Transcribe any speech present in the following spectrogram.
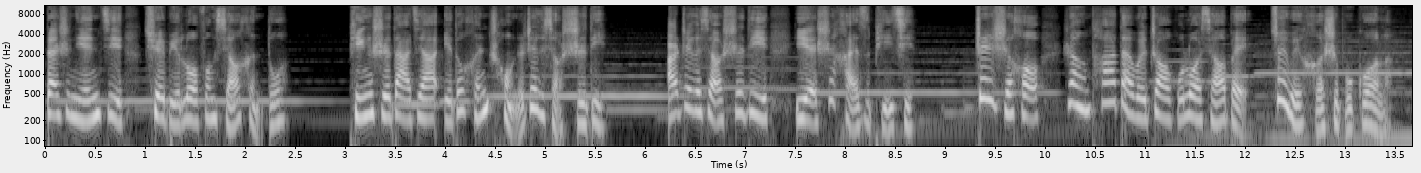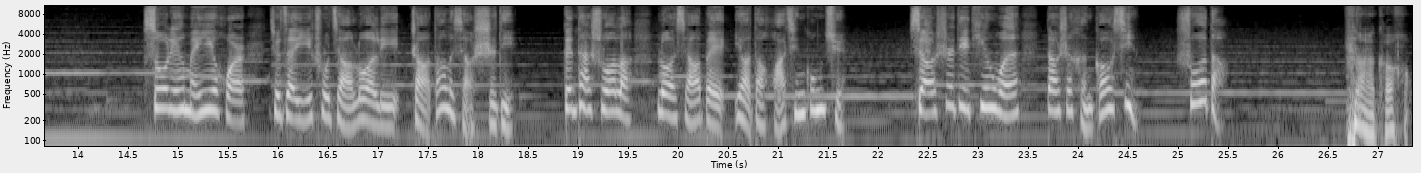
但是年纪却比洛风小很多。平时大家也都很宠着这个小师弟，而这个小师弟也是孩子脾气，这时候让他代为照顾洛小北最为合适不过了。苏玲没一会儿就在一处角落里找到了小师弟，跟他说了洛小北要到华清宫去。小师弟听闻倒是很高兴，说道。那可好，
